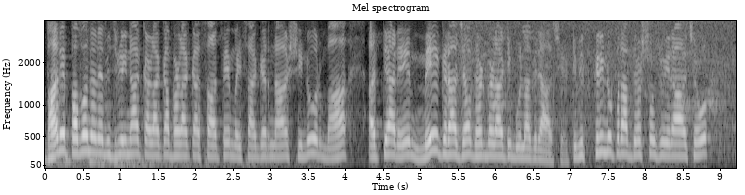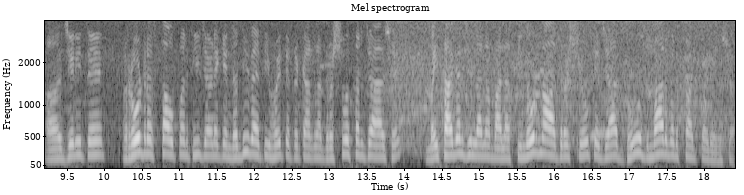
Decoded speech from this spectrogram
ભારે પવન અને વીજળીના કડાકા ભડાકા સાથે મહીસાગરના શિનોરમાં અત્યારે મેઘરાજા ધડબડાટી બોલાવી રહ્યા છે. ટીવી સ્ક્રીન ઉપર આપ દ્રશ્યો જોઈ રહ્યા છો. જે રીતે રોડ રસ્તા ઉપરથી જાણે કે નદી વહેતી હોય તે પ્રકારના દ્રશ્યો સર્જાયા છે. મહીસાગર જિલ્લાના બાલાસિનોરના આ દ્રશ્યો કે જ્યાં ધોધમાર વરસાદ પડ્યો છે.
